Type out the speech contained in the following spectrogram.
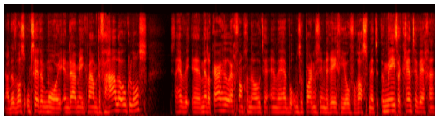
nou, dat was ontzettend mooi. En daarmee kwamen de verhalen ook los. Dus daar hebben we met elkaar heel erg van genoten. En we hebben onze partners in de regio verrast met een meter krentenweggen.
